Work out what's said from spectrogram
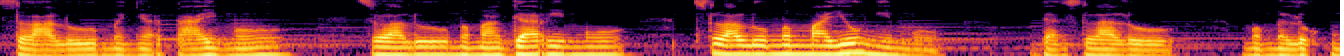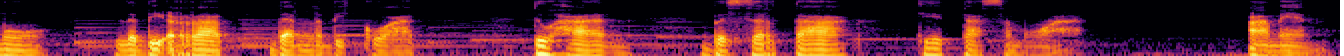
selalu menyertaimu, selalu memagarimu, selalu memayungimu, dan selalu memelukmu lebih erat dan lebih kuat. Tuhan beserta kita semua. Amin.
